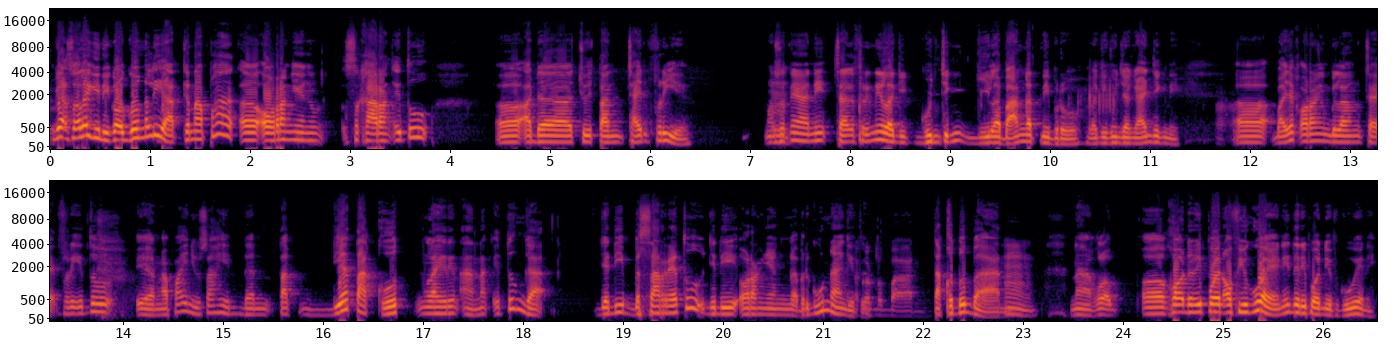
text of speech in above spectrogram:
Enggak, soalnya gini, kalau gue ngelihat kenapa eh, orang yang sekarang itu eh, ada cuitan child free ya. Maksudnya nih child free ini lagi guncing gila banget nih, Bro. Lagi gunjang-ganjing nih. Eh, banyak orang yang bilang child free itu ya ngapain nyusahin dan tak dia takut ngelahirin anak itu enggak jadi besarnya tuh jadi orang yang nggak berguna gitu. Takut beban. Takut beban. Hmm. Nah, kalau eh, kalau dari point of view gue ya, ini dari point of view gue nih.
